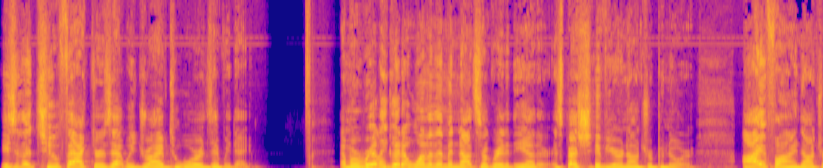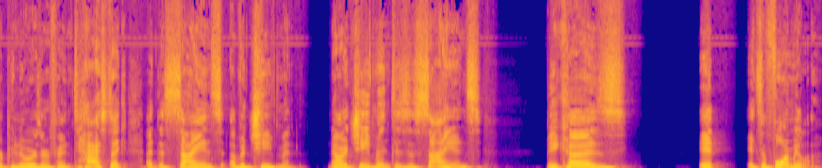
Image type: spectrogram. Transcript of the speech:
These are the two factors that we drive towards every day. And we're really good at one of them and not so great at the other, especially if you're an entrepreneur. I find entrepreneurs are fantastic at the science of achievement. Now, achievement is a science because it it's a formula.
